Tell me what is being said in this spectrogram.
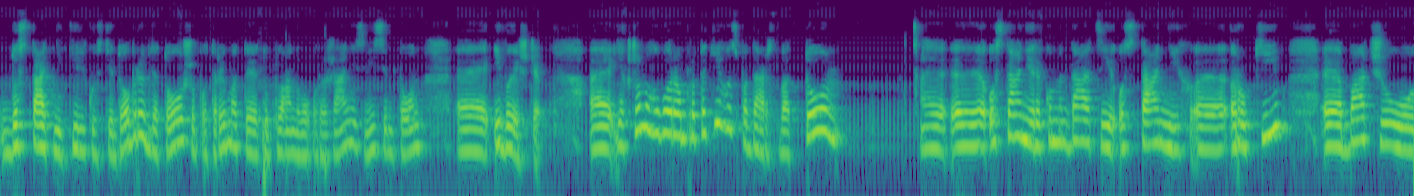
достатні кількості добрив для того, щоб отримати ту планову урожайність 8 тонн і вище. Якщо ми говоримо про такі господарства, то Останні рекомендації останніх е, років е, бачу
